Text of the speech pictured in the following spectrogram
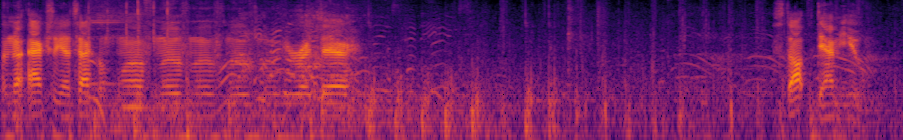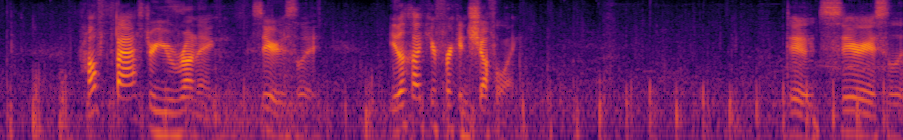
I'm not actually gonna attack him. Move, move, move, move, move. You're right there. Stop, damn you. How fast are you running? Seriously. You look like you're freaking shuffling. Dude, seriously.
